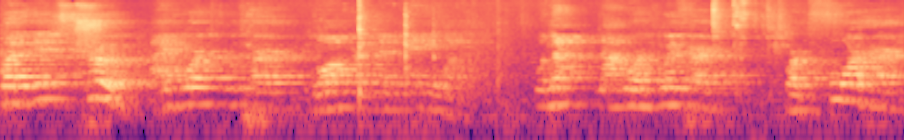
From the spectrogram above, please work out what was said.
but it is true, I've worked with her longer than anyone. Well, not, not worked with her, worked for her.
